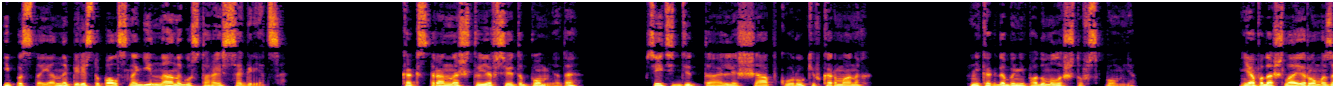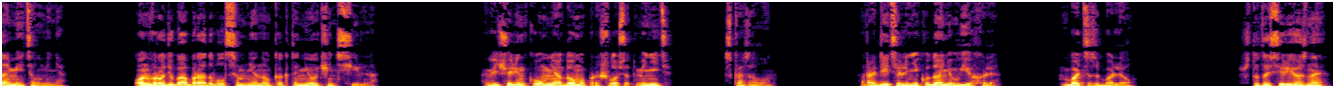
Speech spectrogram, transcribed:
и постоянно переступал с ноги на ногу, стараясь согреться. Как странно, что я все это помню, да? Все эти детали, шапку, руки в карманах. Никогда бы не подумала, что вспомню. Я подошла, и Рома заметил меня. Он вроде бы обрадовался мне, но как-то не очень сильно. «Вечеринку у меня дома пришлось отменить», — сказал он. «Родители никуда не уехали. Батя заболел. Что-то серьезное?»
